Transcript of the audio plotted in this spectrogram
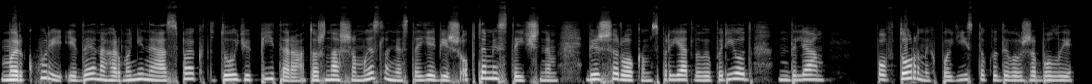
Меркурій іде на гармонійний аспект до Юпітера, тож наше мислення стає більш оптимістичним, більш широким, сприятливий період для повторних поїздок, туди ви вже були,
